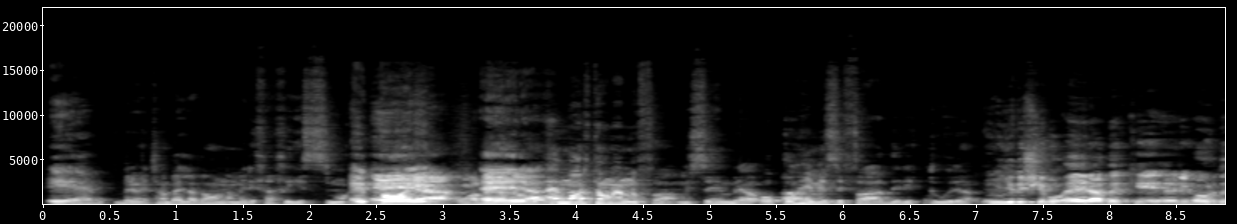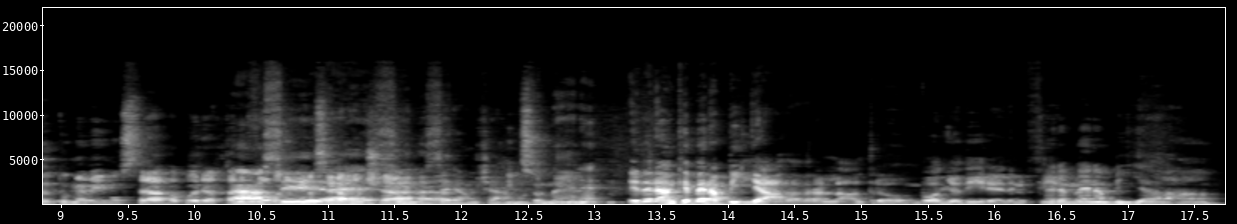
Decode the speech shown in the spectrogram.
e è veramente una bella donna, meritatissimo. E, E poi era una bella era- donna. è morta un anno fa, mi sembra, o pochi Ah. mesi fa addirittura. Io dicevo era perché ricordo che tu mi avevi mostrato poi in realtà Ah sì, di una sera eh, conciata. sì, una serie conciata molto Insomma, bene. Ed era anche ben abbigliata, tra l'altro, voglio dire, nel film. Era ben abbigliata.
